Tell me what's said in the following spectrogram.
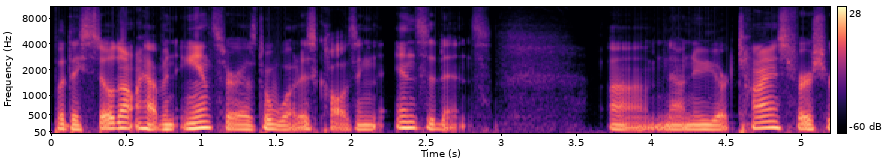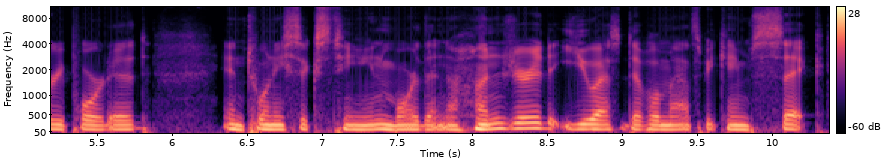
but they still don't have an answer as to what is causing the incidents. Um, now, New York Times first reported in 2016, more than 100 U.S. diplomats became sick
